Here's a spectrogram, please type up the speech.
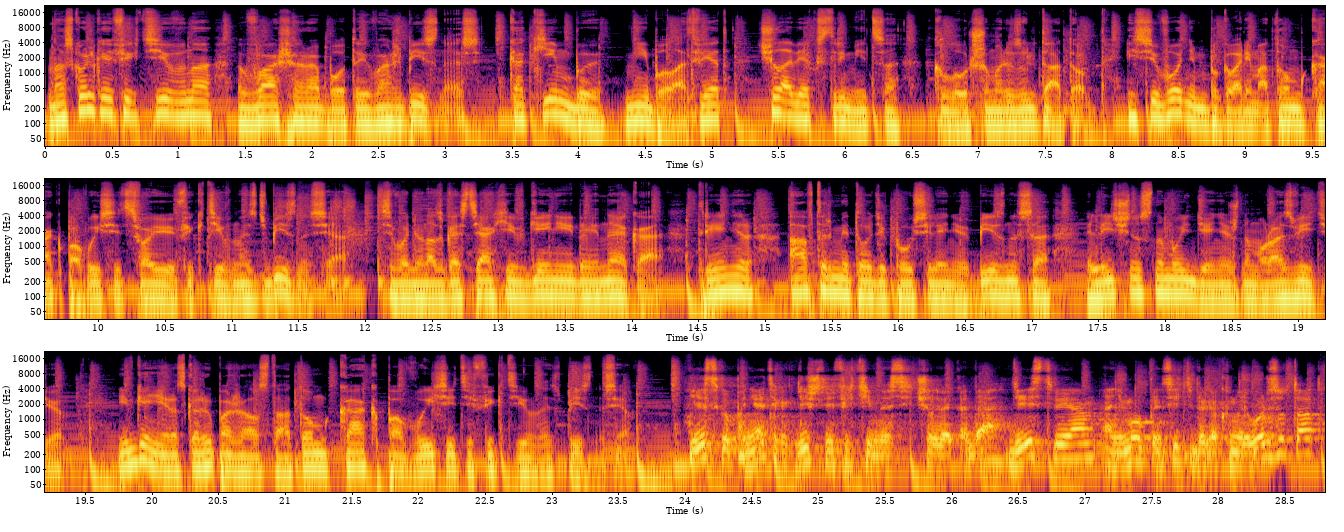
Насколько эффективна ваша работа и ваш бизнес? Каким бы ни был ответ, человек стремится к лучшему результату. И сегодня мы поговорим о том, как повысить свою эффективность в бизнесе. Сегодня у нас в гостях Евгений Дейнека, тренер, автор методик по усилению бизнеса, личностному и денежному развитию. Евгений, расскажи, пожалуйста, о том, как повысить эффективность в бизнесе. Есть такое понятие, как личная эффективность человека. Да? Действия, они могут принести тебе как нулевой результат,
